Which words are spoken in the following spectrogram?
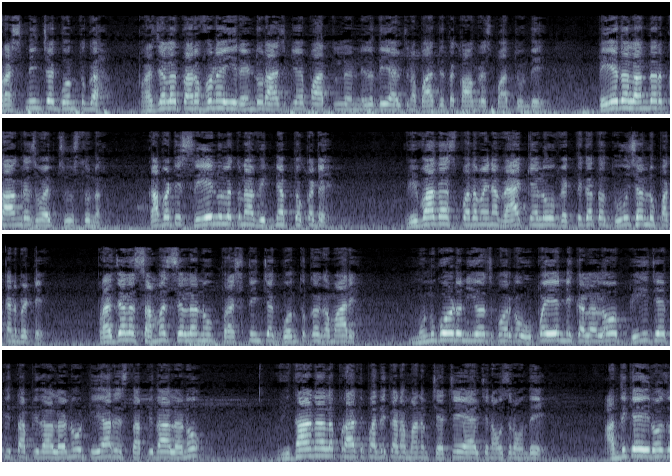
ప్రశ్నించే గొంతుగా ప్రజల తరఫున ఈ రెండు రాజకీయ పార్టీలను నిలదీయాల్సిన బాధ్యత కాంగ్రెస్ పార్టీ ఉంది. పేదలందరూ కాంగ్రెస్ వైపు చూస్తున్నారు. కాబట్టి శ్రేణులకు నా విజ్ఞప్తి ఒక్కటే. వివాదాస్పదమైన వ్యాఖ్యలు వ్యక్తిగత దూషణలు పక్కన పెట్టి. ప్రజల సమస్యలను ప్రశ్నించే గొంతుకగా మారి. మునుగోడు నియోజకవర్గ ఉప ఎన్నికలలో బీజేపీ తప్పిదాలను టీఆర్ఎస్ తప్పిదాలను విధానాల ప్రాతిపదికన మనం చర్చ చేయాల్సిన అవసరం ఉంది. అందుకే ఈరోజు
